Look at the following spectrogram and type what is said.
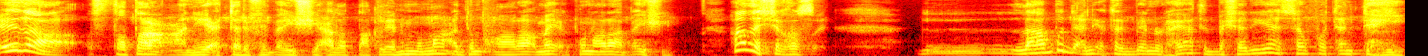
إذا استطاع أن يعترف بأي شيء على الاطلاق لانهم ما عندهم آراء ما يعطون آراء بأي شيء. هذا الشخص لابد أن يعترف بأن الحياة البشرية سوف تنتهي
